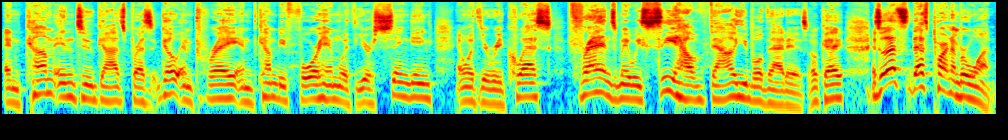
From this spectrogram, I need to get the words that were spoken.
and come into God's presence. Go and pray and come before Him with your singing and with your requests. Friends, may we see how valuable that is, okay? And so that's that's part number one.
